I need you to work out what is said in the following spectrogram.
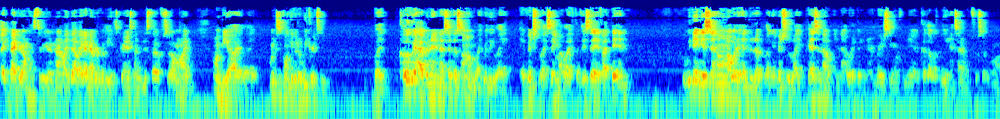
like background history or nothing like that. Like I never really experienced none of this stuff, so I'm like, I'm gonna be alright. Like I'm just gonna give it a week or two. But COVID happening that sent us home, like really like eventually like saved my life because they said if I didn't, we didn't get sent home, I would have ended up like eventually like passing out and I would have been in an emergency room from there because I was bleeding internally for so long.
